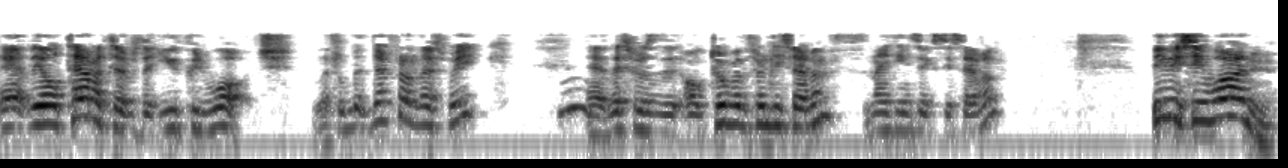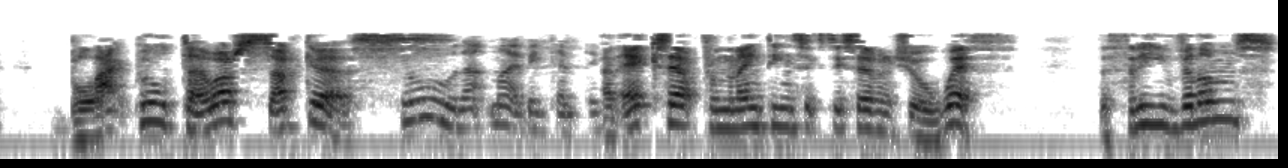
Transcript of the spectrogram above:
uh, the alternatives that you could watch, a little bit different this week. Hmm. Uh, this was the October the 27th, 1967. BBC One, Blackpool Tower Circus. Ooh, that might have been tempting. An excerpt from the 1967 show with the three villains,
